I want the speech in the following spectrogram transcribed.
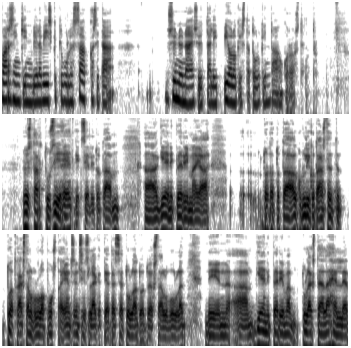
varsinkin vielä 50-luvulle saakka sitä synnynnäisyyttä eli biologista tulkintaa on korostettu. No jos tarttuu siihen hetkeksi, eli tota, ää, geeniperimä ja tota, tota, kun liikutaan sitten 1800-luvun lopusta ensin siis lääketieteessä ja tullaan 1900-luvulle, niin ää, geeniperimä, tuleeko tämä lähelle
